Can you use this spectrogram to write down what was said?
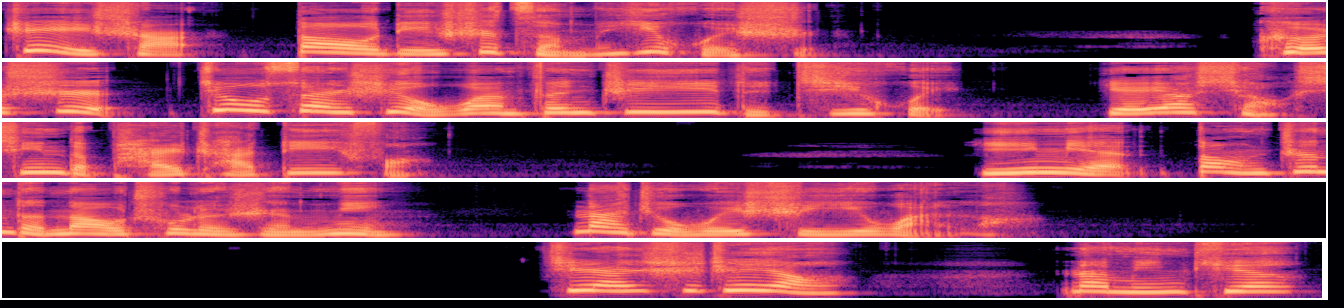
这事儿到底是怎么一回事。可是就算是有万分之一的机会，也要小心的排查提防。以免当真的闹出了人命，那就为时已晚了。既然是这样，那明天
